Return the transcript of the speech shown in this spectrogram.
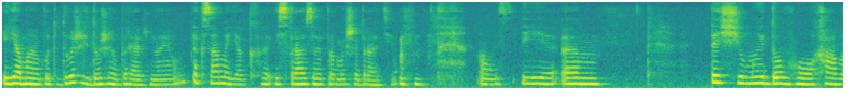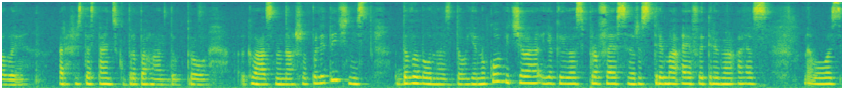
І я маю бути дуже і дуже обережною. Так само, як із фразою про миші браті. Ось. І ем, те, що ми довго хавали рашистостанську пропаганду про класну нашу політичність, довело нас до Януковича, який у нас професор з трьома Ф і трьома С. Ось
